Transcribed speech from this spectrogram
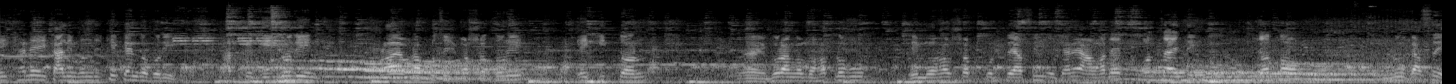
এইখানে এই কালী মন্দিরকে কেন্দ্র করি আজকে দীর্ঘদিন, প্রায় আমরা পঁচিশ বছর ধরে এই কীর্তন গৌরাঙ্গ মহাপ্রভুর এই মহোৎসব করতে আসি। এখানে আমাদের পঞ্চায়েতে যত লোক আছে,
